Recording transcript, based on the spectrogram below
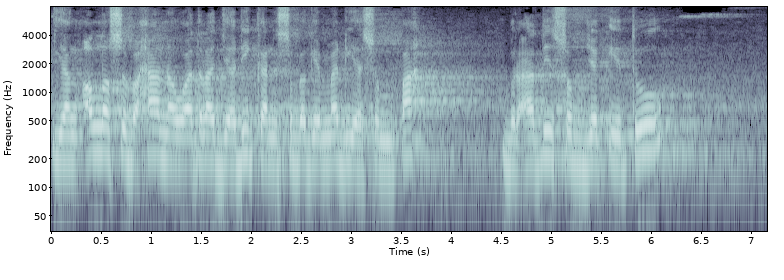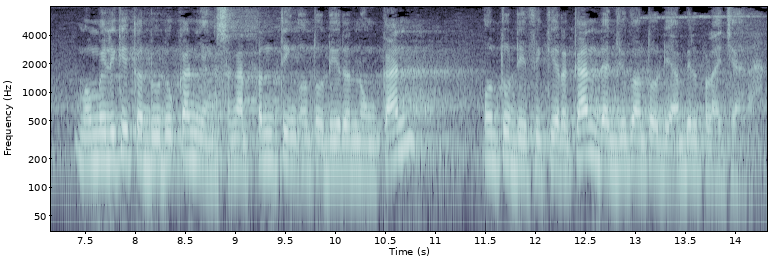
yang Allah Subhanahu wa taala jadikan sebagai media sumpah berarti subjek itu memiliki kedudukan yang sangat penting untuk direnungkan, untuk difikirkan dan juga untuk diambil pelajaran.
